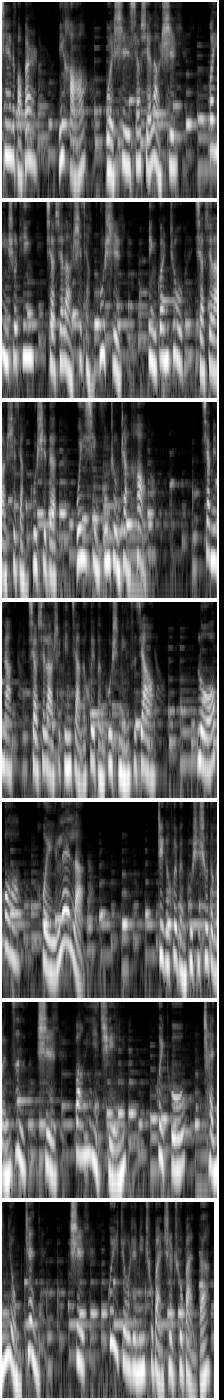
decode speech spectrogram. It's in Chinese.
亲爱的宝贝儿，你好，我是小雪老师，欢迎收听小雪老师讲故事，并关注小雪老师讲故事的微信公众账号。下面呢，小雪老师给你讲的绘本故事名字叫《萝卜回来了》。这个绘本故事书的文字是方逸群，绘图陈永振，是。贵州人民出版社出版的。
